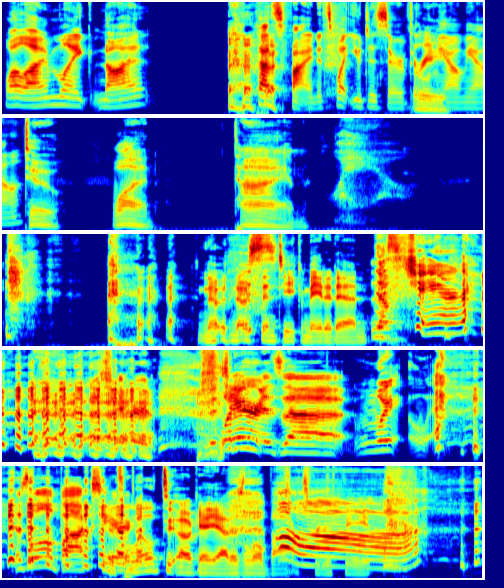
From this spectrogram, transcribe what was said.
While I'm like not. That's fine. It's what you deserve. Three. Meow meow. two, one, time. no, no Cintiq made it in. Nope. Chair. Chair. The What chair is uh Wait. there's a little box It's here. a little too. Okay, yeah, there's a little box for your feet.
